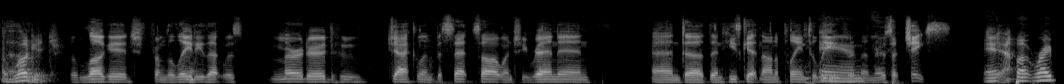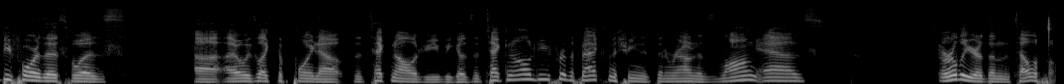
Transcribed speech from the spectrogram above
the uh, luggage. the luggage from the lady that was murdered, who Jacqueline Bisset saw when she ran in, and uh, then he's getting on a plane to leave, and, then there's a chase. And, Yeah. But right before this was, uh, I always like to point out the technology because the technology for the fax machine has been around as long as earlier than the telephone.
